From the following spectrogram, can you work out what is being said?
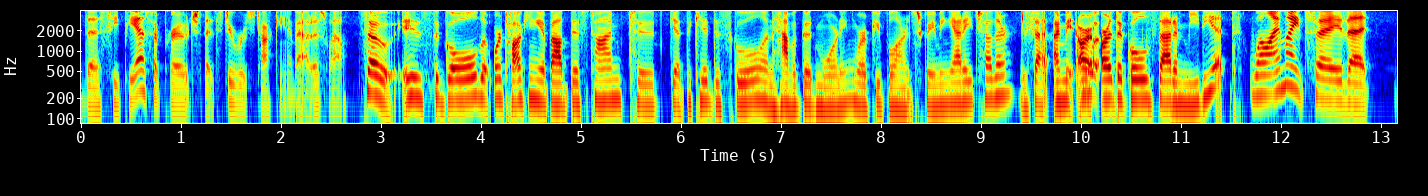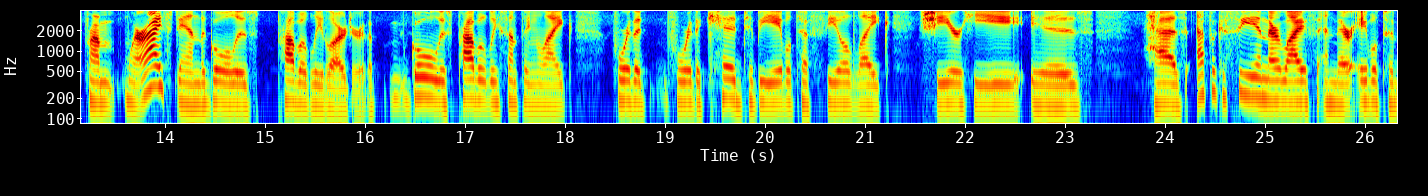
the CPS approach that Stuart's talking about as well. So, is the goal that we're talking about this time to get the kid to school and have a good morning where people aren't screaming at each other? Is that, I mean, are, are the goals that immediate? Well, I might say that from where I stand, the goal is probably larger. The goal is probably something like for the for the kid to be able to feel like she or he is has efficacy in their life and they're able to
